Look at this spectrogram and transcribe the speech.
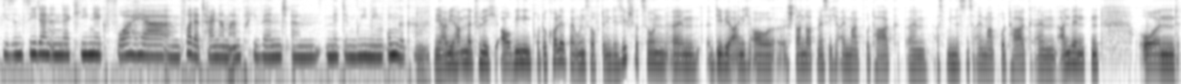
Wie sind Sie denn in der Klinik vorher, ähm, vor der Teilnahme an Prevent, ähm, mit dem Weaning umgegangen? Ja, wir haben natürlich auch Weaning-Protokolle bei uns auf der Intensivstation, ähm, die wir eigentlich auch standardmäßig einmal pro Tag, ähm, also mindestens einmal pro Tag ähm, anwenden. Und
